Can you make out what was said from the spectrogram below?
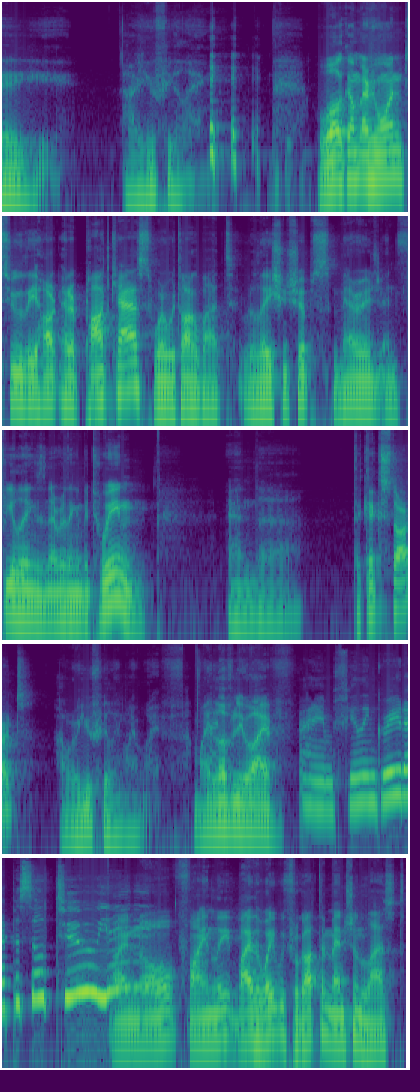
Hey, how are you feeling? Welcome, everyone, to the Heart-Headed podcast, where we talk about relationships, marriage, and feelings, and everything in between. And uh, to kickstart, how are you feeling, my wife? My lovely wife. I am feeling great. Episode two, yeah. I know, finally. By the way, we forgot to mention last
